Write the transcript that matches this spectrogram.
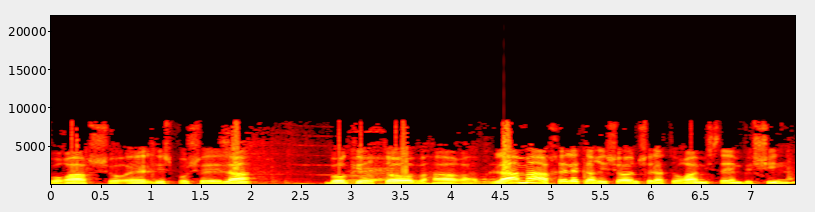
מבורך שואל, יש פה שאלה, בוקר טוב הרב, למה החלק הראשון של התורה מסתיים בשין,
